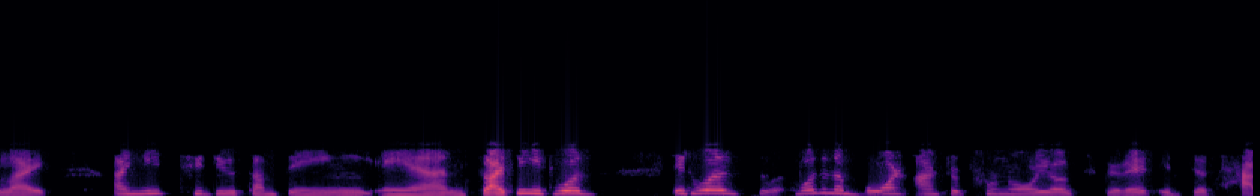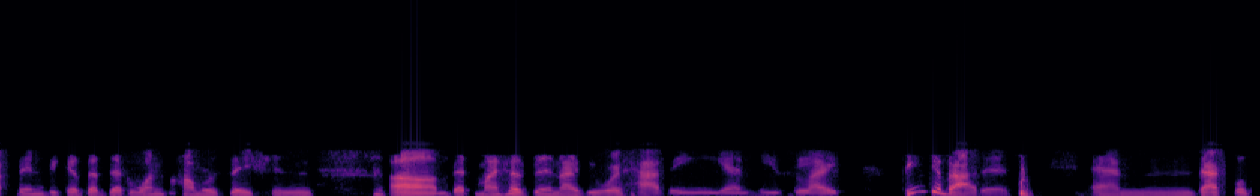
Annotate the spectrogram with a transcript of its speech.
like, I need to do something and so I think it was it was wasn't a born entrepreneurial spirit. It just happened because of that one conversation um, that my husband and I we were having, and he's like, "Think about it," and that was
